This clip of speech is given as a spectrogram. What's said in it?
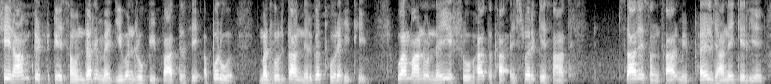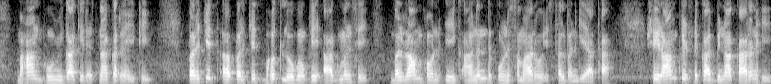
श्री रामकृष्ण के सौंदर्य में जीवन रूपी पात्र से अपूर्व मधुरता निर्गत हो रही थी। वह मानो नई शोभा तथा ऐश्वर्य के साथ सारे संसार में फैल जाने के लिए महान भूमिका की रचना कर रही थी। परिचित अपरिचित बहुत लोगों के आगमन से बलराम भवन एक आनंदपूर्ण समारोह स्थल बन गया था। श्री रामकृष्ण का बिना कारण ही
